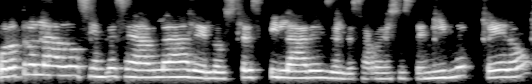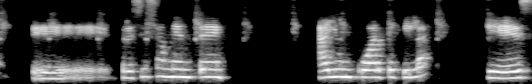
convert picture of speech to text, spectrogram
Por otro lado, siempre se habla de los tres pilares del desarrollo sostenible, pero eh, precisamente hay un cuarto pilar que es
